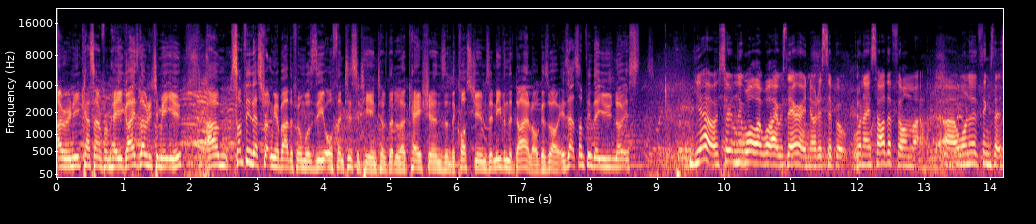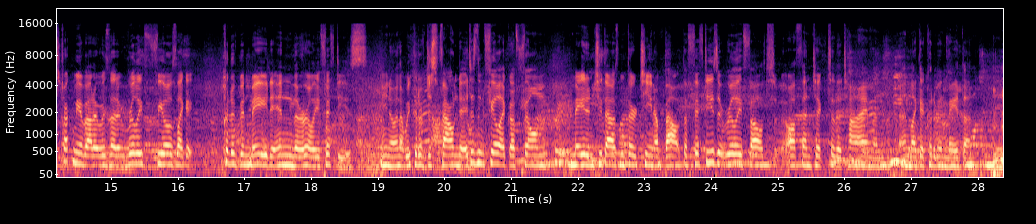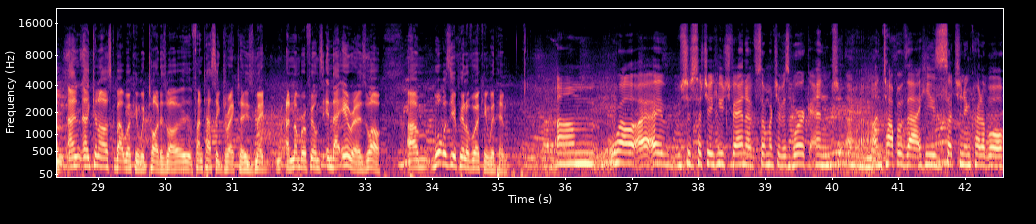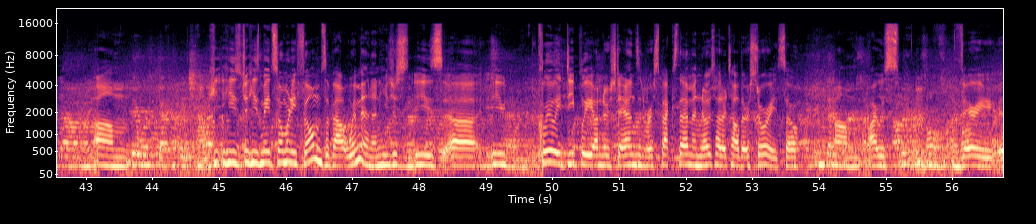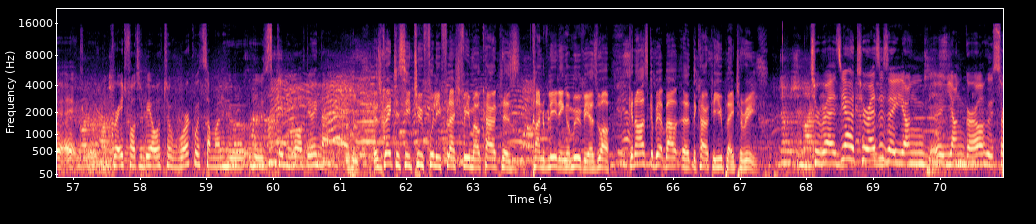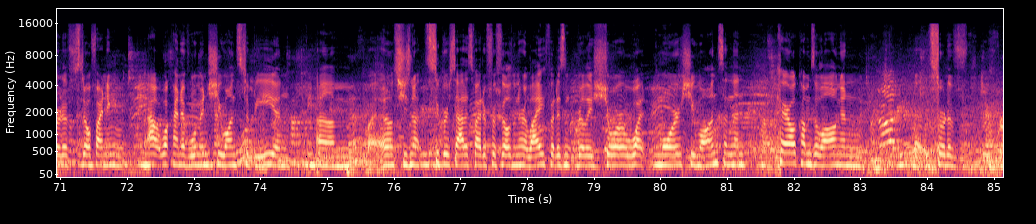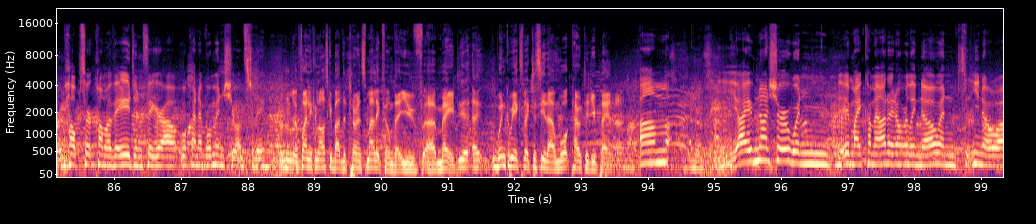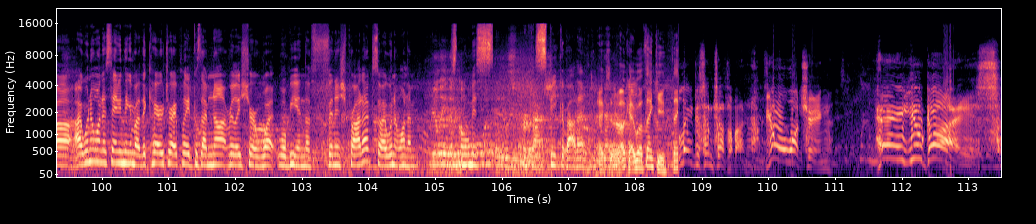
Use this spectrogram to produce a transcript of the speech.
Hi, Rooney. Cassam from Hey You Guys. Lovely to meet you. Um, something that struck me about the film was the authenticity in terms of the locations and the costumes and even the dialogue as well. Is that something that you noticed? Yeah, certainly. Well, while I was there, I noticed it. But when I saw the film, uh, one of the things that struck me about it was that it really feels like it could have been made in the early 50s, you know, and that we could have just found it. It doesn't feel like a film made in 2013 about the 50s. It really felt authentic to the time and, and like it could have been made then. Mm-hmm. And uh, can I ask about working with Todd as well? A fantastic director who's made a number of films in that era as well. Um, what was the appeal of working with him? Um, well, I, I, was just such a huge fan of so much of his work, and on top of that, he's such an incredible. Um, he, he's he's made so many films about women, and he just he's uh, he clearly deeply understands and respects them and knows how to tell their stories. So um, I was very uh, grateful to be able to work with someone who, who's capable of doing that. It was great to see two fully fleshed female characters kind of leading a movie as well. Can I ask a bit about uh, the character you play, Therese? Therese, yeah, Therese is a young young girl who's sort of still finding out what kind of woman she wants to be, and um, she's not super satisfied or fulfilled in her life, but isn't really sure what more she wants. And then Carol comes along and sort of helps her come of age and figure out what kind of woman she wants to be. Mm-hmm. And finally, can I ask you about the Terrence Malick film that you've uh, made? Uh, when can we expect to see that, and what character do you play in that? Um, I'm not sure when it might come out. I don't really know, and you know, uh, I wouldn't want to say anything about the character I played because I'm not really sure what will be in the finished product. So I wouldn't want to misspeak about it. Excellent. Okay. Well, thank you. Thank Ladies and gentlemen, you're watching Hey You Guys!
